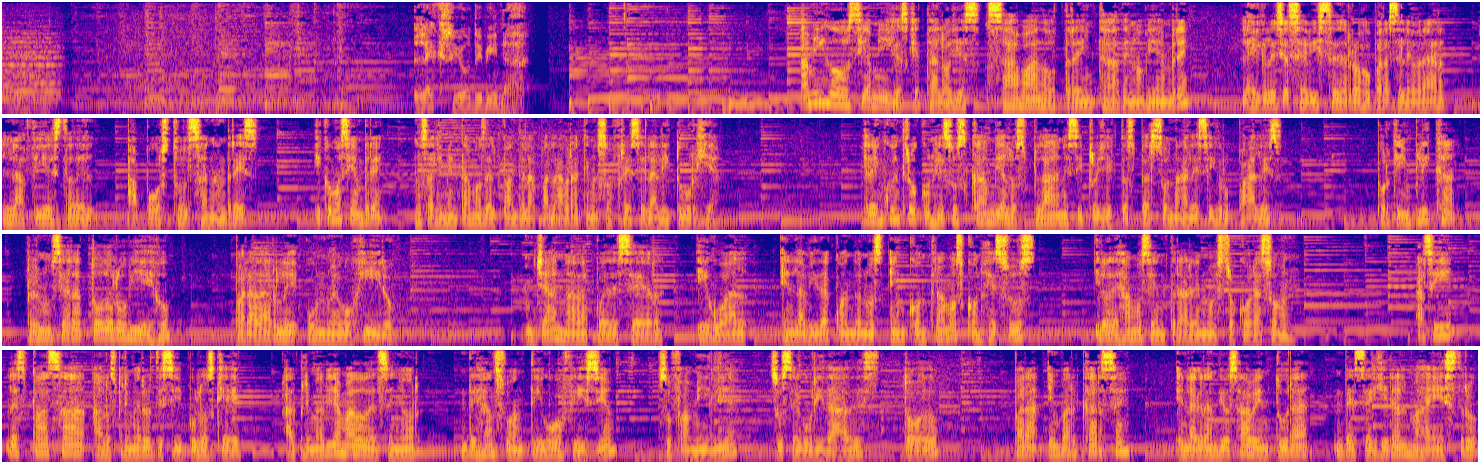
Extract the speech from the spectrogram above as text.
Lección Divina Amigos y amigas, ¿qué tal? Hoy es sábado 30 de noviembre. La iglesia se viste de rojo para celebrar la fiesta del apóstol San Andrés y como siempre nos alimentamos del pan de la palabra que nos ofrece la liturgia. El encuentro con Jesús cambia los planes y proyectos personales y grupales porque implica renunciar a todo lo viejo para darle un nuevo giro. Ya nada puede ser igual en la vida cuando nos encontramos con Jesús y lo dejamos entrar en nuestro corazón. Así les pasa a los primeros discípulos que, al primer llamado del Señor, dejan su antiguo oficio, su familia, sus seguridades, todo, para embarcarse en la grandiosa aventura de seguir al Maestro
